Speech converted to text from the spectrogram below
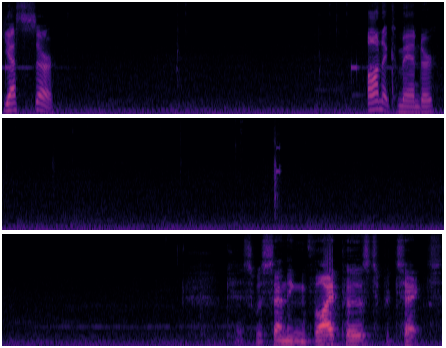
Yes, sir. On it, Commander. Okay, so we're sending Vipers to protect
